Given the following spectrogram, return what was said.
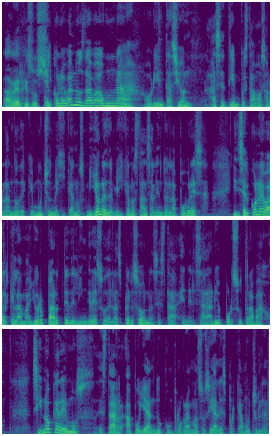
A ver, Jesús. El Coneval nos daba una orientación hace tiempo estábamos hablando de que muchos mexicanos, millones de mexicanos están saliendo de la pobreza. Y dice el Coneval que la mayor parte del ingreso de las personas está en el salario por su trabajo. Si no queremos estar apoyando con programas sociales, porque a muchos les,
